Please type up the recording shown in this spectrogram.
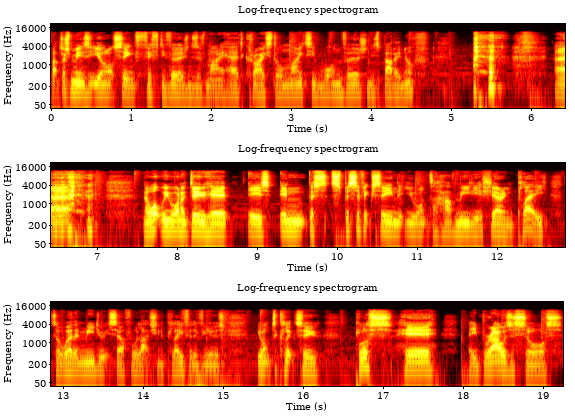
That just means that you're not seeing 50 versions of my head. Christ almighty, one version is bad enough. uh, now, what we want to do here is in the specific scene that you want to have media sharing play, so where the media itself will actually play for the viewers, you want to click to plus here a browser source,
